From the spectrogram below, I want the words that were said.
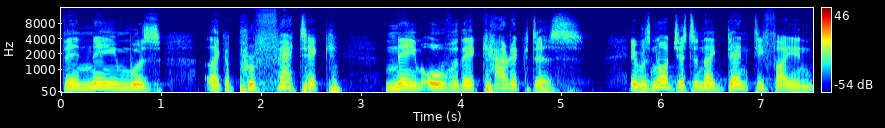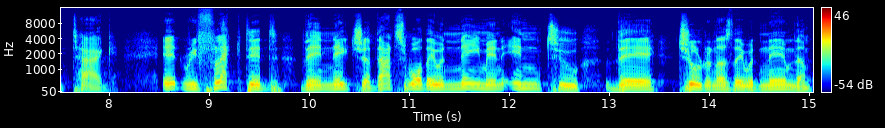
Their name was like a prophetic name over their characters. It was not just an identifying tag, it reflected their nature. That's what they were naming into their children as they would name them.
